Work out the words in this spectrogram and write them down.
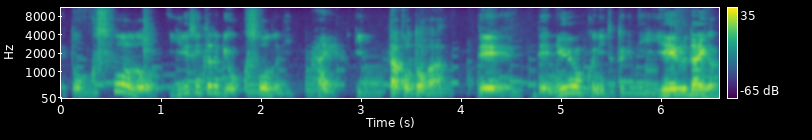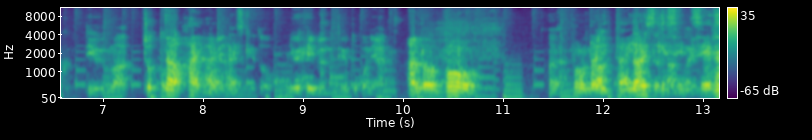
えっと、オックスフォード、イギリスに行った時オックスフォードにはい。行ったことがあって、で、ニューヨークに行った時にイェール大学っていう、まあちょっとあはいはいはい。ですけど、ニューヘイブンっていうところにある。あの某はい。某成田あ祐介先生の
